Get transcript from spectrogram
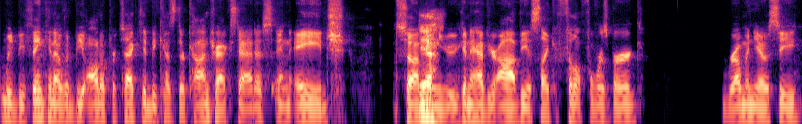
we'd be thinking of would be auto protected because their contract status and age. So I Yeah. mean, you're going to have your obvious like Filip Forsberg, Roman Josi.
